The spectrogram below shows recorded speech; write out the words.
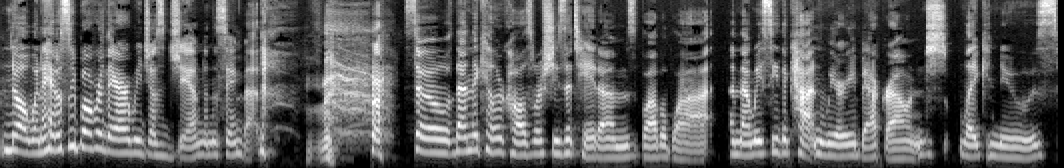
No, when I had a sleepover there, we just jammed in the same bed. So then the killer calls where she's at Tatum's, blah, blah, blah. And then we see the cotton weary background, like news.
